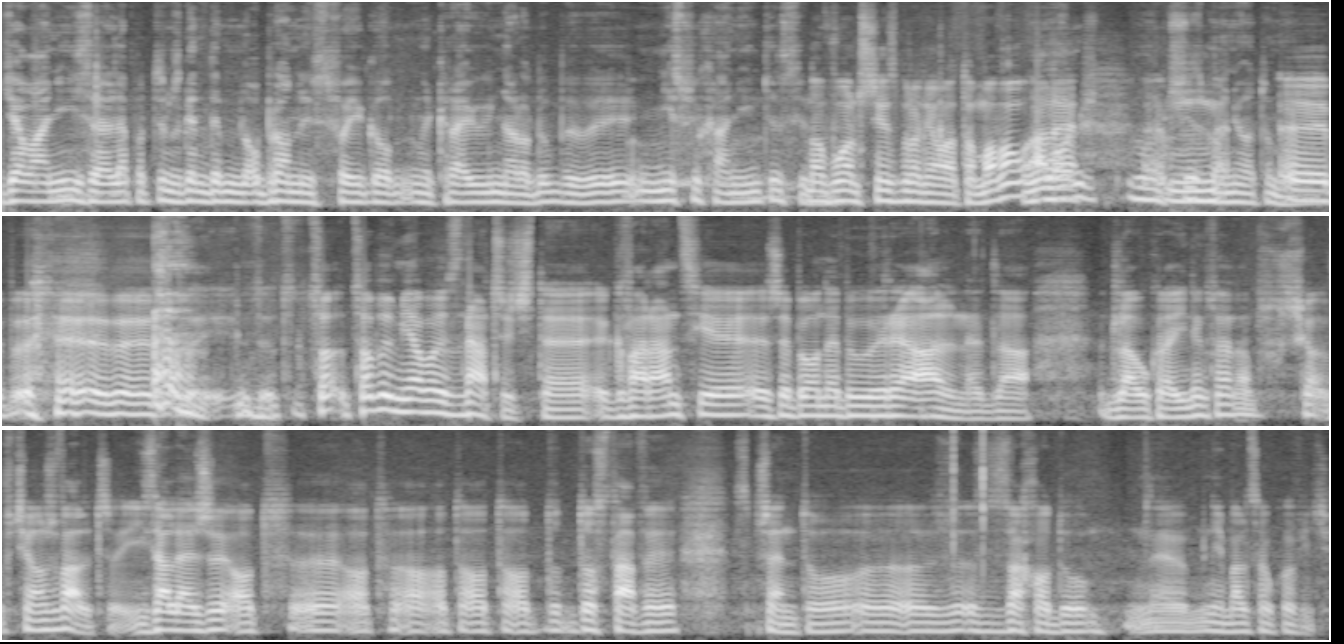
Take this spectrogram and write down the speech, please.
działania Izraela pod tym względem obrony swojego kraju i narodu były niesłychanie intensywne. No włącznie z bronią atomową, ale... Łącz- łącznie z bronią atomową. E, Co, co by miało znaczyć te gwarancje, żeby one były realne dla, dla Ukrainy, która no, wci- wciąż walczy i zależy od, e, od, od, od, od dostawy sprzętu e, z, z zachodu e, niemal całkowicie.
